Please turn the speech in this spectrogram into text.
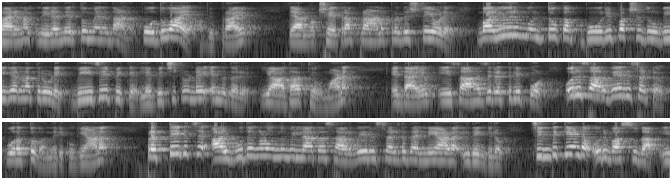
ഭരണം നിലനിർത്തുമെന്നതാണ് പൊതുവായ അഭിപ്രായം. രാമക്ഷേത്ര പ്രാണപ്രതിഷ്ഠയോടെ വലിയൊരു മുൻതൂക്കം ഭൂരിപക്ഷ ധ്രുവീകരണത്തിലൂടെ ബി ജെ പിക്ക് ലഭിച്ചിട്ടുണ്ട് എന്നതൊരു യാഥാർത്ഥ്യവുമാണ്. എന്തായാലും ഈ സാഹചര്യത്തിൽ ഇപ്പോൾ ഒരു സർവേ റിസൾട്ട് പുറത്തു വന്നിരിക്കുകയാണ്. പ്രത്യേകിച്ച് അത്ഭുതങ്ങളൊന്നുമില്ലാത്ത സർവേ റിസൾട്ട് തന്നെയാണ് ഇതെങ്കിലും. ചിന്തിക്കേണ്ട ഒരു വസ്തുത ഈ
